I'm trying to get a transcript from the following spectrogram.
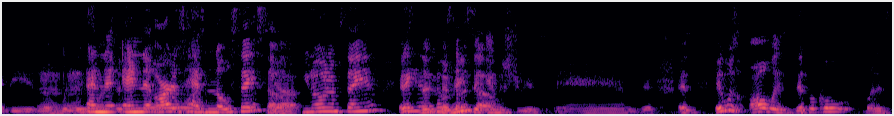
ideas of what they mm-hmm. And want the, to and the artist has no say so. Yeah. You know what I'm saying? They It's, have the, no the music say-so. industry is very, very. It's, it was always difficult, but it's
